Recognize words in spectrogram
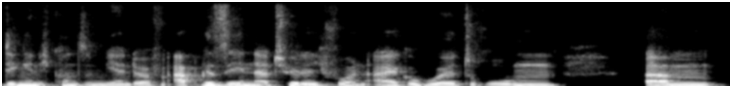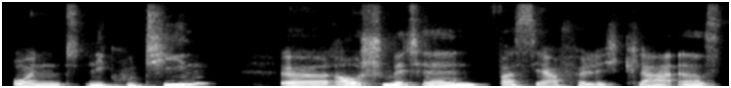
Dinge nicht konsumieren dürfen. Abgesehen natürlich von Alkohol, Drogen, ähm, und Nikotin, äh, Rauschmitteln, was ja völlig klar ist,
